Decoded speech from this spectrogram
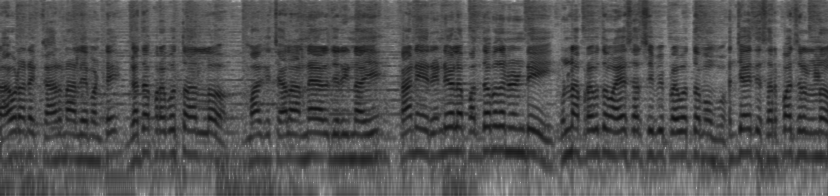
రావడానికి కారణాలు ఏమంటే గత ప్రభుత్వాల్లో మాకు చాలా అన్యాయాలు జరిగినాయి. కానీ రెండు వేల పంతొమ్మిది నుండి ఉన్న ప్రభుత్వం వైఎస్ఆర్సీపీ ప్రభుత్వం పంచాయతీ సర్పంచులను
